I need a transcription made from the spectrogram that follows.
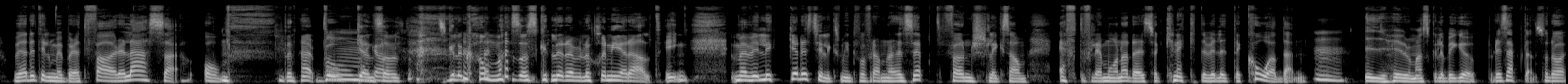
Och vi hade till och med börjat föreläsa om den här boken God. som skulle komma som skulle revolutionera allting. Men vi lyckades ju liksom inte få fram några recept förrän liksom efter flera månader så knäckte vi lite koden i hur man skulle bygga upp recepten. Så då,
